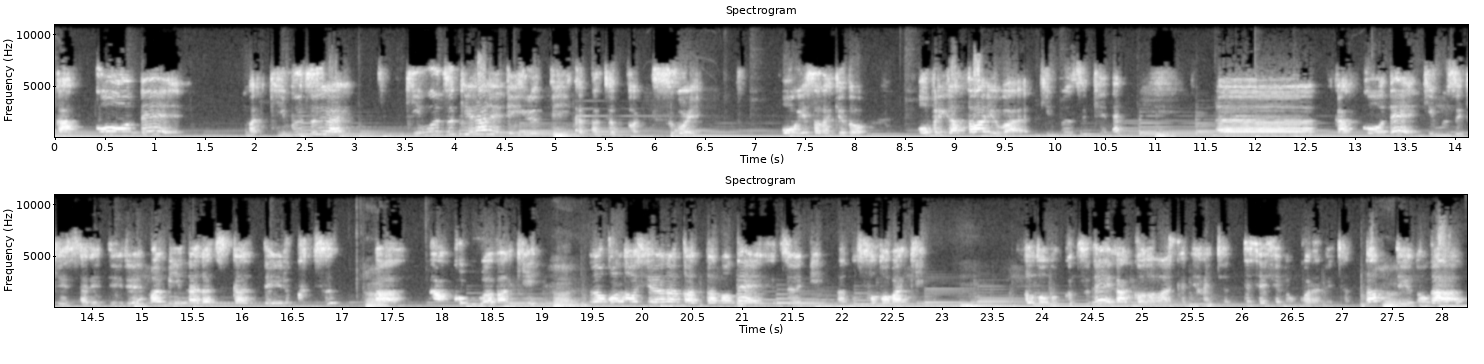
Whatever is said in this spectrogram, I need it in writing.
学校で、まあ、義務付けられ義務付けられているって言い方ちょっとすごい大げさだけど、オブリガトリオは義務付けね。うんあー学校で義務付けされている、まあ、みんなが使っている靴、まはあ、 かっこ上履き？いはのことを知らなかったので普通にあの外履き。いうん。外の靴で学校の中に入っちゃって先生に怒られちゃったっていうのが、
